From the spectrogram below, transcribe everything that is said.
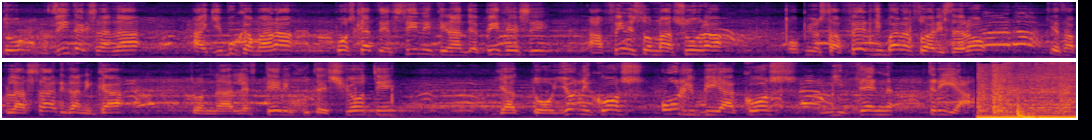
του. Δείτε ξανά Αγκιμπού Καμαρά πως κατευθύνει την αντεπίθεση. Αφήνει στον Μασούρα ο οποίος θα φέρει την μπάλα στο αριστερό και θα πλασάρει ιδανικά τον α, Λευτέρη Χουτεσιώτη για το Ιωνικός Ολυμπιακός 0-3.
